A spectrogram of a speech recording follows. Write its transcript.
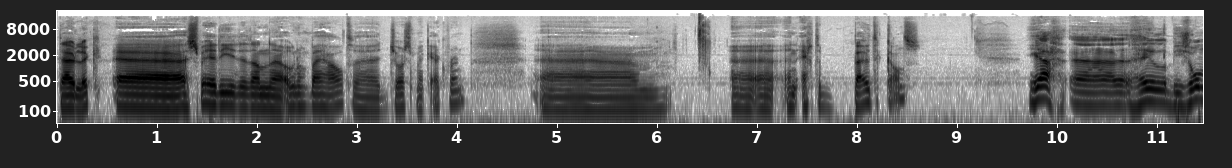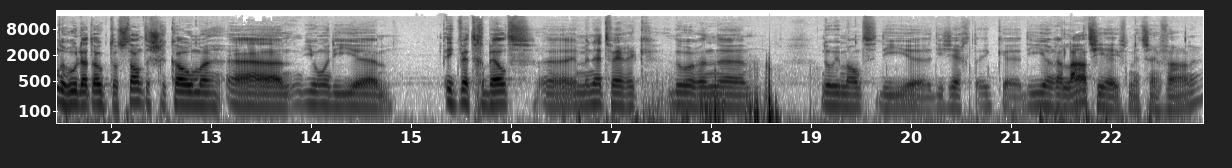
duidelijk. Eh speler die je er dan ook nog bij haalt, George McEachran. Ehm, eh, een echte buitenkans. Ja, heel bijzonder hoe dat ook tot stand is gekomen. Jongen die... ik werd gebeld in mijn netwerk door, een, door iemand die, die zegt... Ik, die een relatie heeft met zijn vader.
